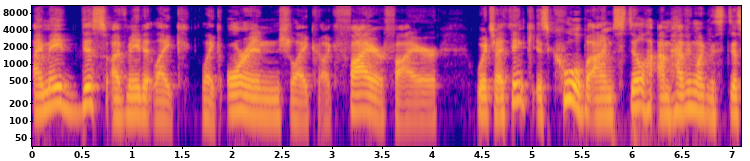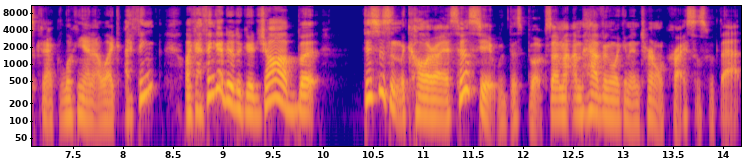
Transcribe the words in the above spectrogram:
I made this. I've made it like like orange, like like fire, fire, which I think is cool. But I'm still I'm having like this disconnect looking at it. Like I think like I think I did a good job, but this isn't the color I associate with this book. So I'm I'm having like an internal crisis with that.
